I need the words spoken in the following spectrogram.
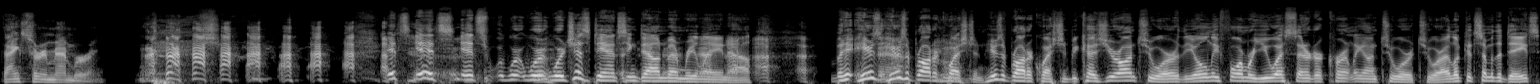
Thanks for remembering. It's it's it's we're, we're we're just dancing down memory lane now. But here's here's a broader question. Here's a broader question because you're on tour, the only former U.S. senator currently on tour. Tour. I looked at some of the dates.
